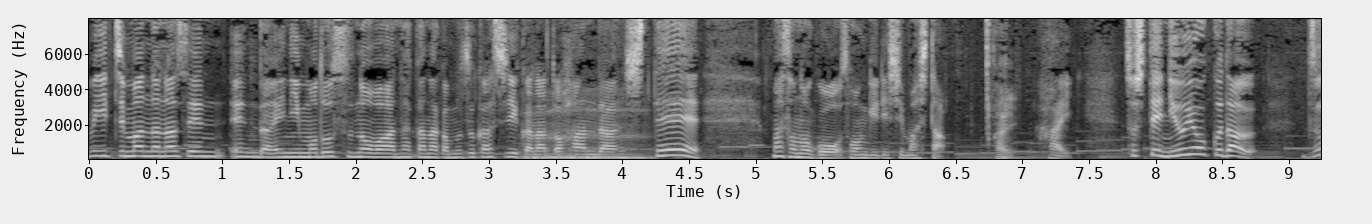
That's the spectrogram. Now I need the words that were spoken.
び1万7000円台に戻すのはなかなか難しいかなと判断して、まあ、その後、損切りしました。はい、はい、そしてニューヨークダウ、ず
